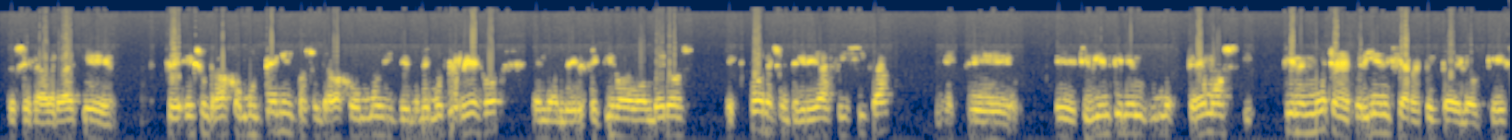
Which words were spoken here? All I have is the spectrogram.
Entonces la verdad que es un trabajo muy técnico, es un trabajo muy de, mucho riesgo, en donde el efectivo de bomberos expone su integridad física. Este, eh, si bien tienen tenemos tienen mucha experiencia respecto de lo que es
